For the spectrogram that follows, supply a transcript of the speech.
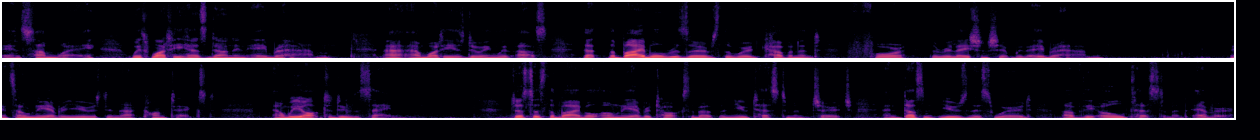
in some way with what He has done in Abraham uh, and what He is doing with us. That the Bible reserves the word covenant for the relationship with Abraham. It's only ever used in that context. And we ought to do the same. Just as the Bible only ever talks about the New Testament church and doesn't use this word of the Old Testament ever,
